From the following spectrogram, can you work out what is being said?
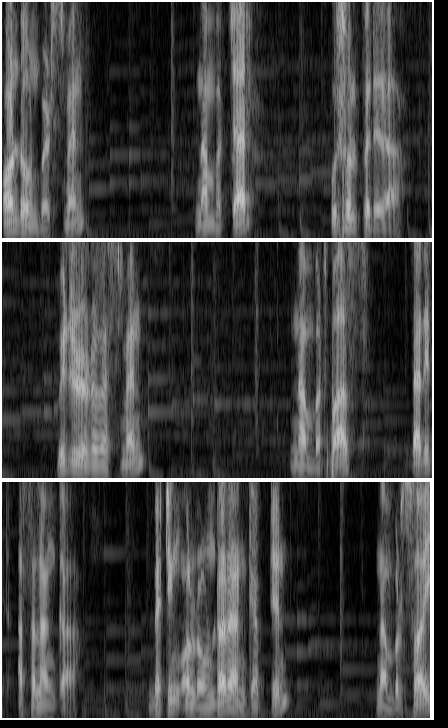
on down batsman number চার Kusal Perera middle order batsman number পাঁচ Charith Asalanka batting allrounder and captain number ছয়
